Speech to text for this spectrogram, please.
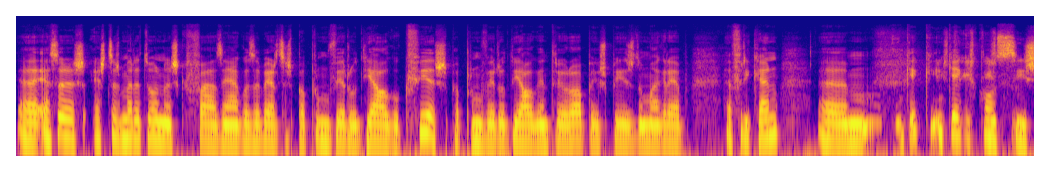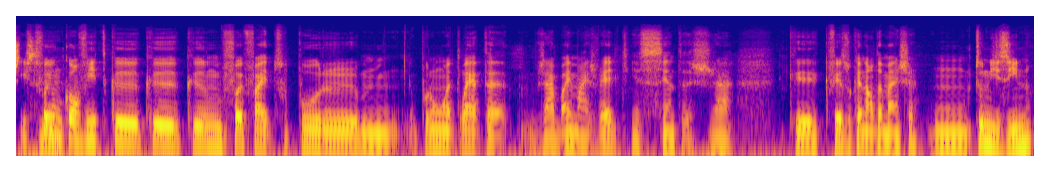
eh, essas, estas maratonas que fazem águas abertas para promover o diálogo, que fez para promover o diálogo entre a Europa e os países do Maghreb africano, um, ehm, em que é que, isto, que, é que isto, consiste? Isto, isto, foi um convite que, que, que me foi feito por, hum, por um atleta já bem mais velho, tinha 60 já, que, que, fez o Canal da Mancha, um tunisino,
